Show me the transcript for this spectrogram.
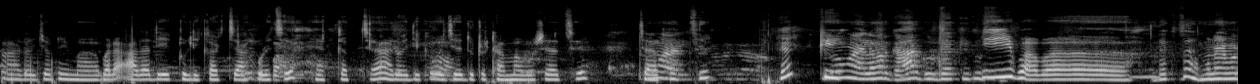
আর ওই জন্যই মা আবার আদা দিয়ে একটু লিকার চা করেছে, এক কাপ চা। আর ওইদিকে ওই যে দুটো ঠাম্মা বসে আছে, চা খাচ্ছে। হ্যাঁ? কি? আমার গার গুড় দেখ কি ই বাবা। দেখছ? মনে আমার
